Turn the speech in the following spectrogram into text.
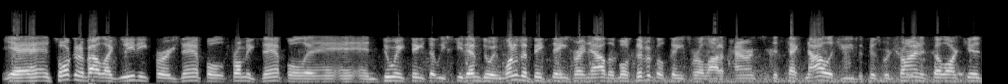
Yeah, and talking about like leading, for example, from example, and, and doing things that we see them doing. One of the big things right now, the most difficult things for a lot of parents, is the technology because we're trying to tell our kids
